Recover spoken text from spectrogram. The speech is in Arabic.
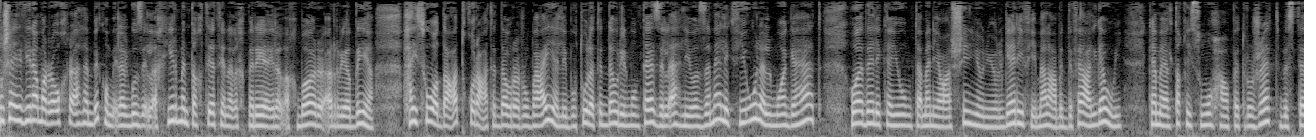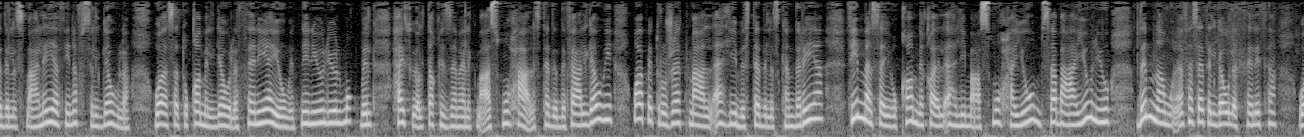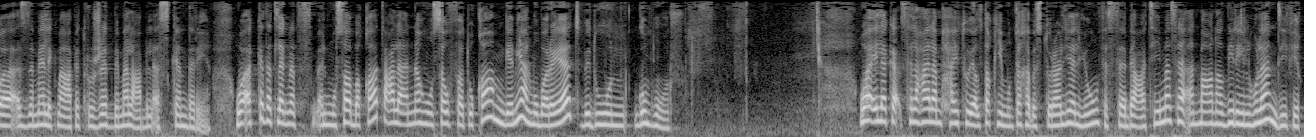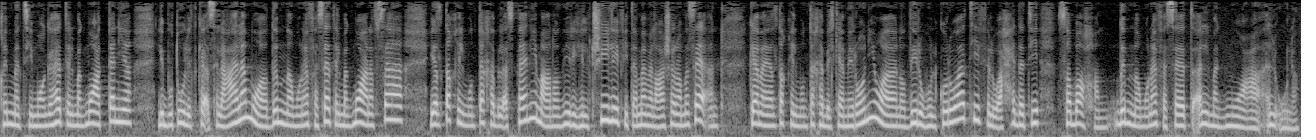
مشاهدينا مرة أخرى أهلا بكم إلى الجزء الأخير من تغطيتنا الإخبارية إلى الأخبار الرياضية حيث وضعت قرعة الدورة الرباعية لبطولة الدوري الممتاز الأهلي والزمالك في أولى المواجهات وذلك يوم 28 يونيو الجاري في ملعب الدفاع الجوي. كما يلتقي سموحة وبتروجيت باستاد الإسماعيلية في نفس الجولة وستقام الجولة الثانية يوم 2 يوليو المقبل حيث يلتقي الزمالك مع سموحة على استاد الدفاع الجوي وبتروجيت مع الأهلي باستاد الإسكندرية فيما سيقام لقاء الأهلي مع سموحة يوم 7 يوليو ضمن منافسات الجولة الثالثة والزمالك مع بتروجيت بملعب الأسكندرية. وأكدت لجنة المسابقات على أنه سوف تقام جميع المباريات بدون جمهور. وإلى كأس العالم حيث يلتقي منتخب استراليا اليوم في السابعة مساء مع نظيره الهولندي في قمة مواجهات المجموعة الثانية لبطولة كأس العالم وضمن منافسات المجموعة نفسها يلتقي المنتخب الأسباني مع نظيره التشيلي في تمام العاشره مساء. كما يلتقي المنتخب الكاميروني ونظيره الكرواتي في الواحدة صباحا ضمن منافسات المجموعة الأولى.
